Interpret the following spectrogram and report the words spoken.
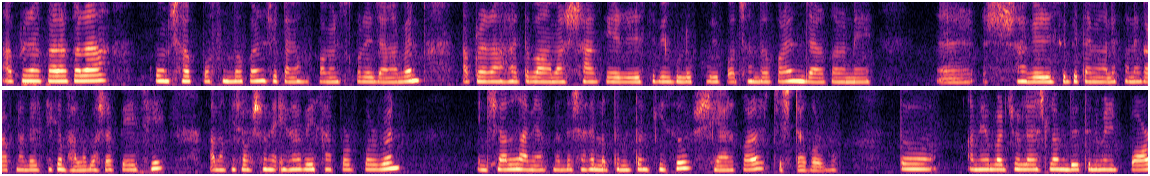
আপনারা কারা কারা কোন শাক পছন্দ করেন সেটা আমাকে কমেন্টস করে জানাবেন। আপনারা হয়তো বা আমার শাকের রেসিপিগুলো খুবই পছন্দ করেন, যার কারণে শাকের রেসিপিতে আমি অনেক অনেক আপনাদের থেকে ভালোবাসা পেয়েছি। আমাকে সবসময় এভাবেই সাপোর্ট করবেন। ইনশাল্লাহ আমি আপনাদের সাথে নতুন নতুন কিছু শেয়ার করার চেষ্টা করব। তো আমি আবার চলে আসলাম দুই, তিন মিনিট পর।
